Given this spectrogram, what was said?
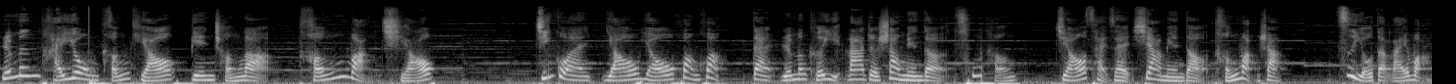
人们还用藤条编成了藤网桥。尽管摇摇晃晃，但人们可以拉着上面的粗藤，脚踩在下面的藤网上，自由的来往。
